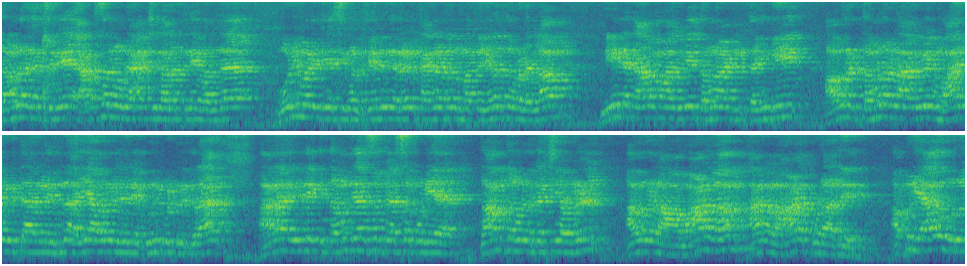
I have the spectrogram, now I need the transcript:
தமிழகத்திலே அரசனுடைய ஆட்சி காலத்திலே வந்த மொழிவழி தேசியங்கள் தெலுங்கர்கள் கன்னடர்கள் மற்ற இனத்தவர்கள் எல்லாம் நீண்ட காலமாகவே தமிழ்நாட்டில் தங்கி அவர்கள் தமிழர்களாகவே மாறிவிட்டார்கள் என்று ஐயா அவர்கள் இதனை குறிப்பிட்டிருக்கிறார். ஆனால் இன்றைக்கு தமிழ் தேசம் பேசக்கூடிய தாம் தமிழர் கட்சி அவர்கள் அவர்கள் வாழலாம் ஆனால் ஆளக்கூடாது. அப்படியாக ஒரு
